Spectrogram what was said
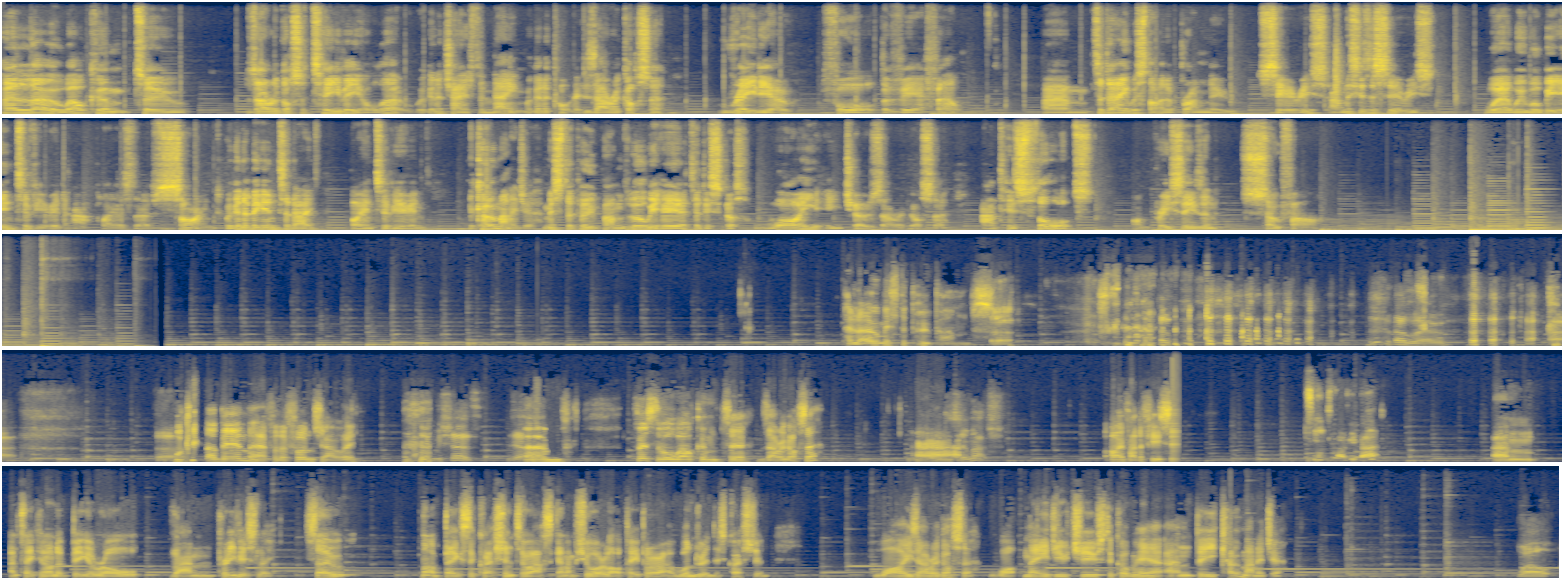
Hello, welcome to Zaragoza TV. Although we're going to change the name, we're going to call it Zaragoza Radio for the VFL. Um, today we're starting a brand new series, and this is a series where we will be interviewing our players that have signed. We're going to begin today by interviewing the co-manager, Mr. Poopams, will be here to discuss why he chose Zaragoza and his thoughts on pre-season so far. Hello, Mr. Poopams. Uh. Hello. Uh, We'll keep that bit in there for the fun, shall we? I think we should. Yeah. Um, first of all, welcome to Zaragoza. Thank Uh, you so much. I've had a few se- seasons to have you back, um, and taking on a bigger role than previously. So, that begs the question to ask, and I'm sure a lot of people are wondering this question: Why Zaragoza? What made you choose to come here and be co-manager? Well,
